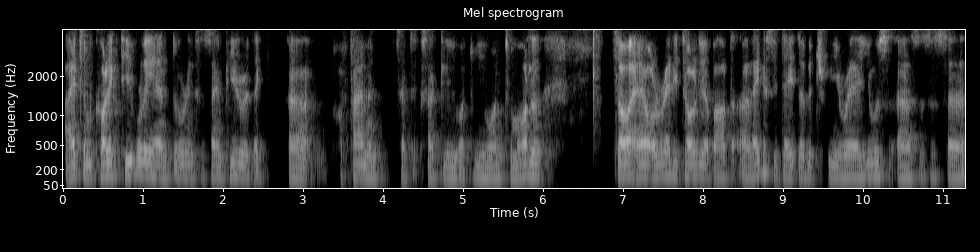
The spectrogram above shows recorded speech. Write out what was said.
item collectively and during the same period uh, of time, and that's exactly what we want to model. So I already told you about uh, legacy data, which we reuse. Uh, this is uh,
